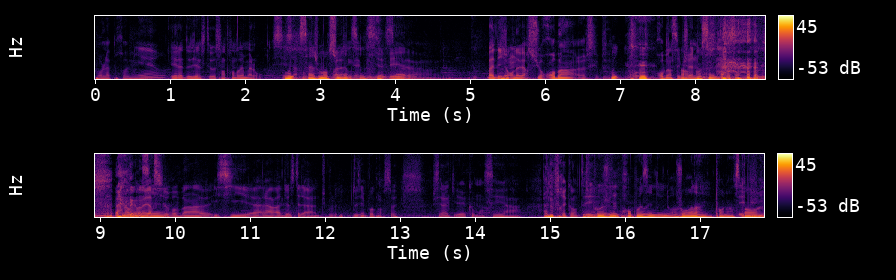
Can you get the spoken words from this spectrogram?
Pour la première, Et la deuxième, c'était au centre André Malraux. Oui, ça. ça, je m'en Voilà, souviens. Il y avait. euh. Bah déjà, on avait reçu Robin. euh, parce que- Oui. Ro- Robin Seption. Mais on avait c'est- reçu Robin euh, ici euh, à la radio. C'était la, du coup, la deuxième fois qu'on le recevait. C'est là qu'il a commencé à, à nous fréquenter. Du coup, je lui proposer de nous rejoindre et pour et, l'instant, puis,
